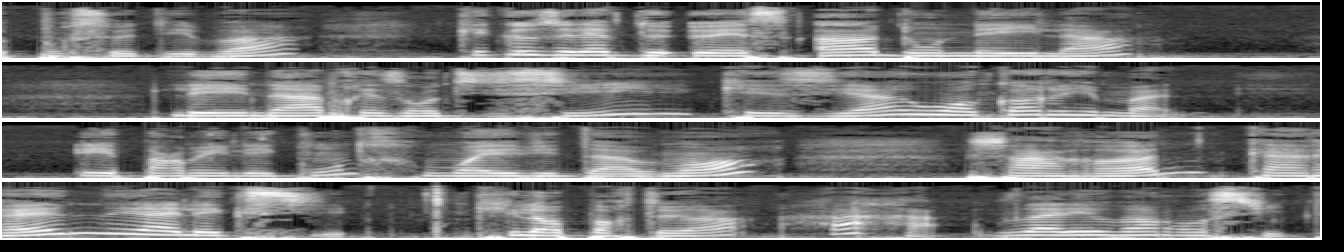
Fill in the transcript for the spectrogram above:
pour ce débat, quelques élèves de ES1 dont Neila, Léina présente ici, Kezia ou encore Iman. Et parmi les contre, moi évidemment, Sharon, Karen et Alexis. Qui l'emportera Haha, vous allez voir ensuite.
